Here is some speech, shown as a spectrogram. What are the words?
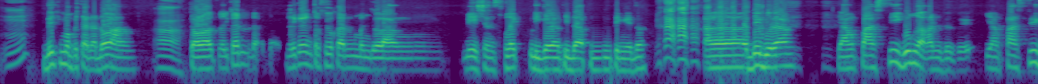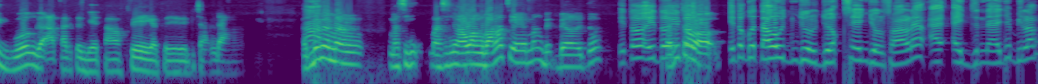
hmm? dia cuma bercanda doang. Ah. Kalau tadi kan tadi kan interview kan menjelang Nations League liga yang tidak penting itu. Eh, dia bilang yang pasti gue nggak akan ke yang pasti gue nggak akan ke Getafe katanya bercanda. Tapi Ah. memang masih masih ngawang banget sih emang Bel itu. Itu itu Tapi itu kalau- itu gue tahu Jul jokesnya Jul soalnya agentnya aja bilang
